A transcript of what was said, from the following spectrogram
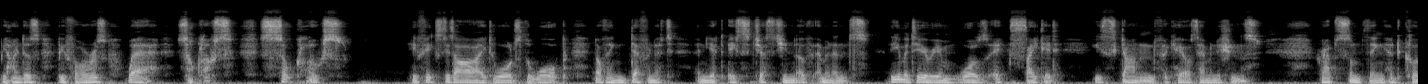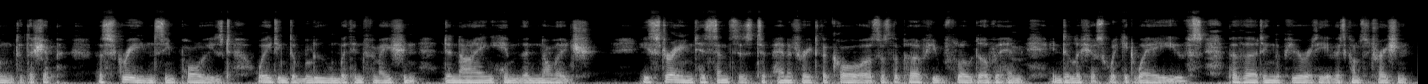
Behind us? Before us? Where? So close. So close. He fixed his eye towards the warp, nothing definite and yet a suggestion of imminence. The Immaterium was excited. He scanned for chaos emanations. Perhaps something had clung to the ship. The screen seemed poised, waiting to bloom with information, denying him the knowledge. He strained his senses to penetrate the cause as the perfume flowed over him in delicious wicked waves, perverting the purity of his concentration.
